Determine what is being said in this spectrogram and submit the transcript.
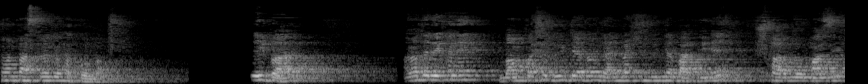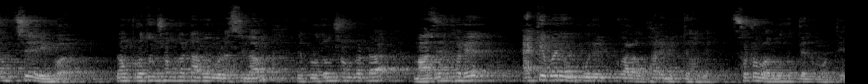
সমান পাঁচ ভাগে ভাগ করলাম। এইবার আমাদের এখানে বাম পাশে দুইটা এবং ডান পাশে দুইটা বাদ দিলে সর্বমাঝে হচ্ছে এই ঘর। এবং প্রথম সংখ্যাটা আমি বলেছিলাম যে প্রথম সংখ্যাটা মাঝের ঘরের একেবারে উপরের কলা- ঘরে লিখতে হবে, ছোট বর্গক্ষেত্রের মধ্যে।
